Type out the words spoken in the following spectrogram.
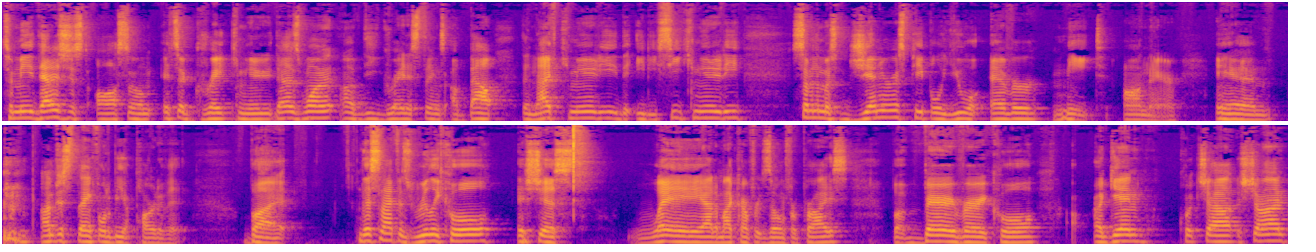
to me, that is just awesome. It's a great community. That is one of the greatest things about the knife community, the EDC community. Some of the most generous people you will ever meet on there. And I'm just thankful to be a part of it. But this knife is really cool. It's just way out of my comfort zone for price, but very, very cool. Again, quick shout out to Sean.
